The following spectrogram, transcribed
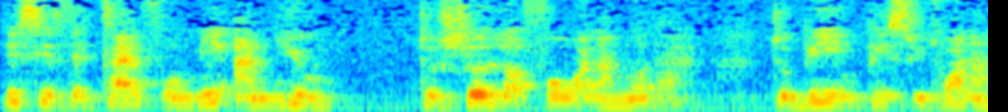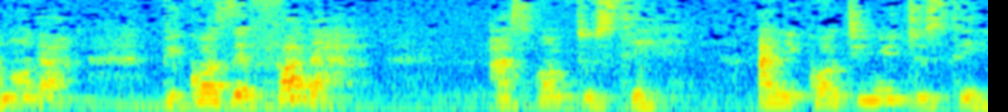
This is the time for me and you to show love for one another, to be in peace with one another, because the Father has come to stay. And He continue to stay.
